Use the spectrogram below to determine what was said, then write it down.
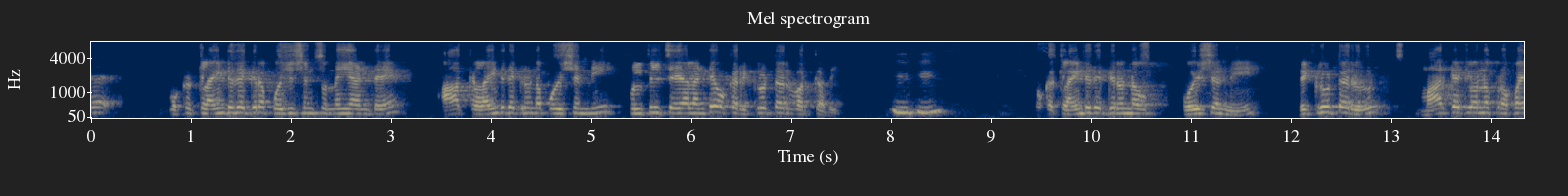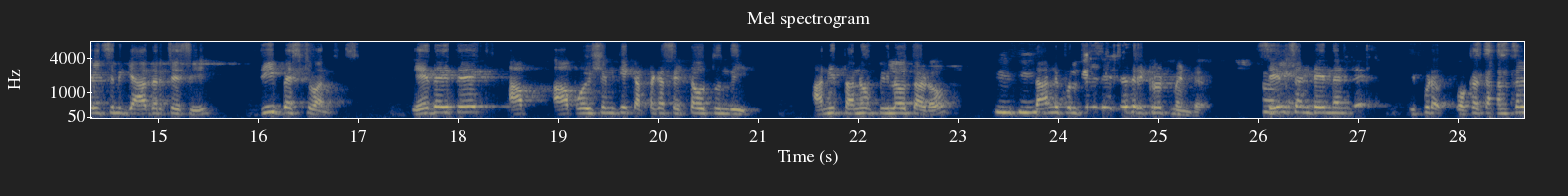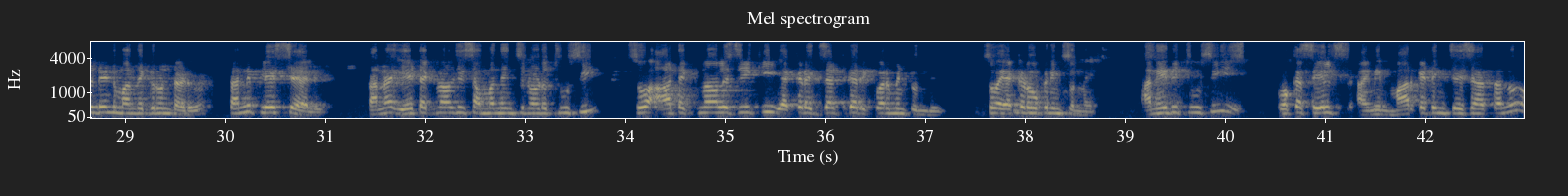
ఒక క్లయింట్ దగ్గర పొజిషన్స్ ఉన్నాయి అంటే ఆ క్లయింట్ దగ్గర ఉన్న పొజిషన్ని ఫుల్ఫిల్ చేయాలంటే ఒక రిక్రూటర్ వర్క్ అది. ఒక క్లయింట్ దగ్గర ఉన్న పొజిషన్ని రిక్రూటర్ మార్కెట్లో ఉన్న ప్రొఫైల్స్ని గ్యాదర్ చేసి ది బెస్ట్ వన్ ఏదైతే ఆ పొజిషన్కి కరెక్ట్గా సెట్ అవుతుంది అని తను ఫీల్ అవుతాడో. దాన్ని ఫుల్ఫిల్ చేసేది రిక్రూట్మెంట్ సేల్స్ అంటే ఏంటంటే ఇప్పుడు ఒక కన్సల్టెంట్ మన దగ్గర ఉంటాడు తన్ని ప్లేస్ చేయాలి. తన ఏ టెక్నాలజీ సంబంధించినోడో చూసి సో ఆ టెక్నాలజీకి ఎక్కడ ఎగ్జాక్ట్గా రిక్వైర్మెంట్ ఉంది. సో ఎక్కడ ఓపెనింగ్స్ ఉన్నాయి? అనేది చూసి ఒక సేల్స్ ఐ మీన్ మార్కెటింగ్ చేసే అతను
